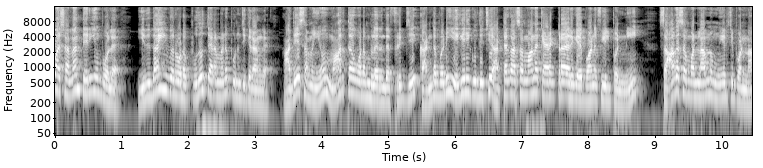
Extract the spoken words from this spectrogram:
பாஷாலாம் தெரியும் போல. இதுதான் இவரோட புது திறமைன்னு புரிஞ்சுக்கிறாங்க. அதே சமயம் மார்த்தா உடம்புல இருந்த ஃப்ரிட்ஜ் கண்டபடி எகிரி குதிச்சு அட்டகாசமான கேரக்டரா இருக்கேப்பான்னு ஃபீல் பண்ணி சாகசம் பண்ணலாம்னு முயற்சி பண்ணா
